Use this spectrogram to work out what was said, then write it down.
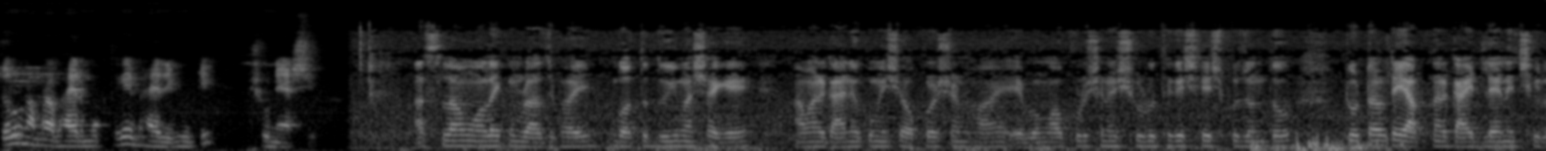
চলুন আমরা ভাইয়ের মুখ থেকে ভাইয়ের রিভিউটি শুনে আসি। আসসালামু আলাইকুম রাজ ভাই। গত দুই মাস আগে আমার গাইনোকমিশে অপারেশন হয় এবং অপারেশনের শুরু থেকে শেষ পর্যন্ত টোটালটাই আপনার গাইডলাইনে ছিল।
